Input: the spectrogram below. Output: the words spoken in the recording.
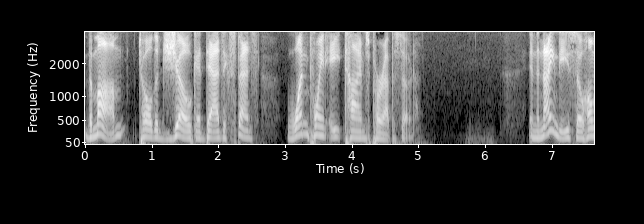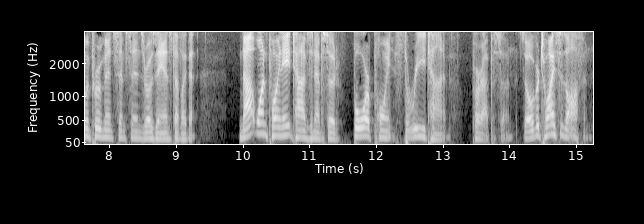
the mom told a joke at dad's expense 1.8 times per episode. In the 90s, so Home Improvement, Simpsons, Roseanne, stuff like that, not 1.8 times an episode, 4.3 times per episode. So over twice as often.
